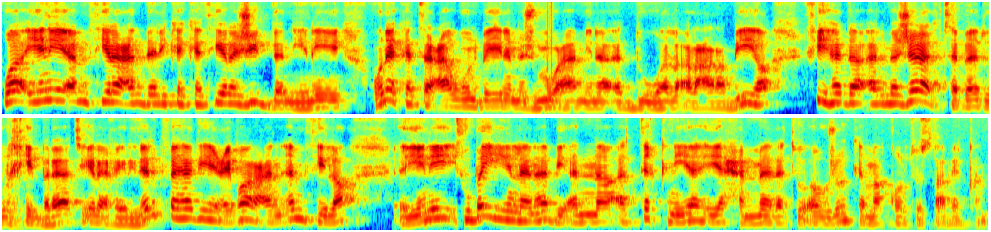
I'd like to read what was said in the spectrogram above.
ويعني أمثلة عن ذلك كثيرة جدا. يعني هناك تعاون بين مجموعة من الدول العربية في هذا المجال تبادل خبرات إلى غير ذلك. فهذه عبارة عن أمثلة يعني تبين لنا بأن التقنية هي حمالة أوجه كما قلت سابقا.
